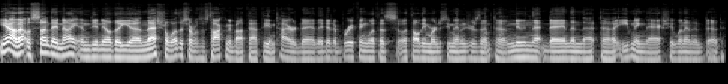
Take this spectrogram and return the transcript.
Yeah, that was Sunday night, and you know the uh, National Weather Service was talking about that the entire day. They did a briefing with us with all the emergency managers at uh, noon that day, and then that uh, evening they actually went in and did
